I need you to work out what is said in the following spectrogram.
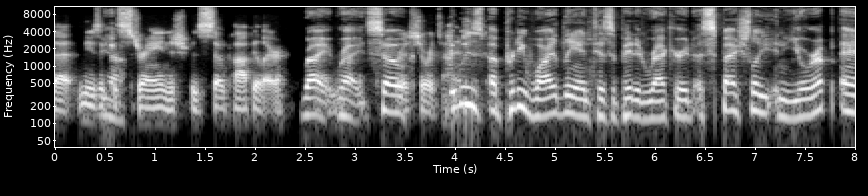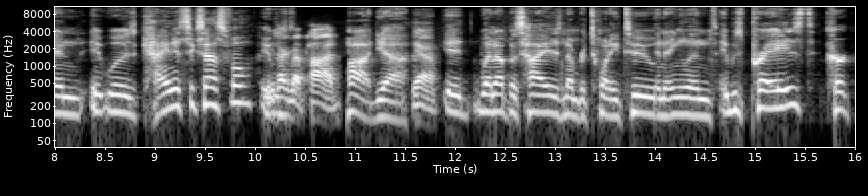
that Music Yeah. is Strange was so popular. Right, right. For So a short time. It was a pretty widely anticipated record, especially in Europe, and it was kind of successful. It You're was talking about Pod. pod, yeah. Yeah. It went up as high as number 22 in England. It was praised. Kurt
